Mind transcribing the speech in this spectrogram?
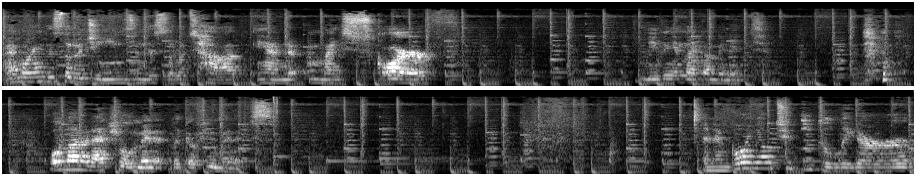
I'm wearing this little jeans and this little top and my scarf. Leaving in like a minute. Well, not an actual minute, like a few minutes. And I'm going out to eat later.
